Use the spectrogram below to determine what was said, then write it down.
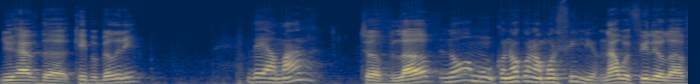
you have the capability de amar, to love, no, mu- no con amor filio, not with filial love,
